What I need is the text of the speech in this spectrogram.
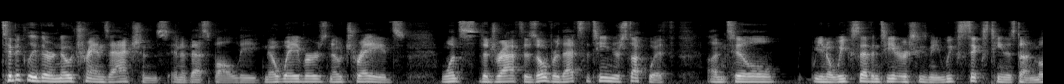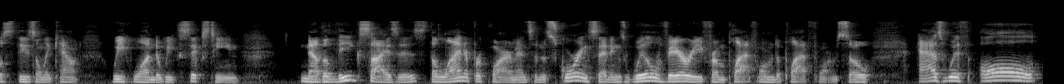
Typically, there are no transactions in a best ball league, no waivers, no trades. Once the draft is over, that's the team you're stuck with until you know week 17 or excuse me, week 16 is done. Most of these only count week 1 to week 16. Now, the league sizes, the lineup requirements, and the scoring settings will vary from platform to platform. So, as with all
